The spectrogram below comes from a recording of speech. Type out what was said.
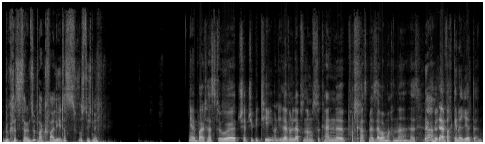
und du kriegst dann ein super Quali, das wusste ich nicht. Ja, bald hast du äh, ChatGPT und 11 Labs und dann musst du keinen äh, Podcast mehr selber machen, ne? Das ja. wird einfach generiert dann.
